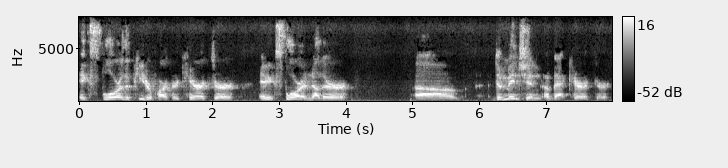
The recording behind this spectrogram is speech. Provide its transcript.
explore the Peter Parker character and explore another um, dimension of that character?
